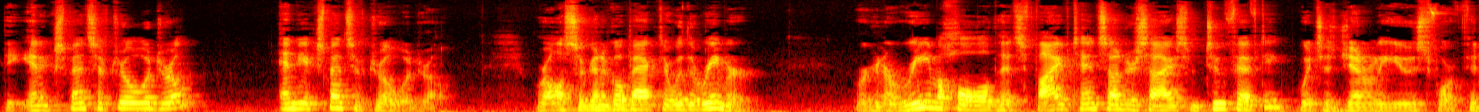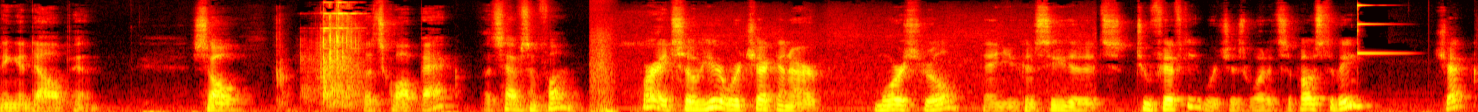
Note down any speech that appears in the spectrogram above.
the inexpensive drill would drill and the expensive drill would drill. We're also going to go back there with a reamer. We're going to ream a hole that's 5 tenths undersized from 250, which is generally used for fitting a dowel pin. So let's go out back. Let's have some fun. All right, so here we're checking our Morse drill, and you can see that it's 250, which is what it's supposed to be. Check.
